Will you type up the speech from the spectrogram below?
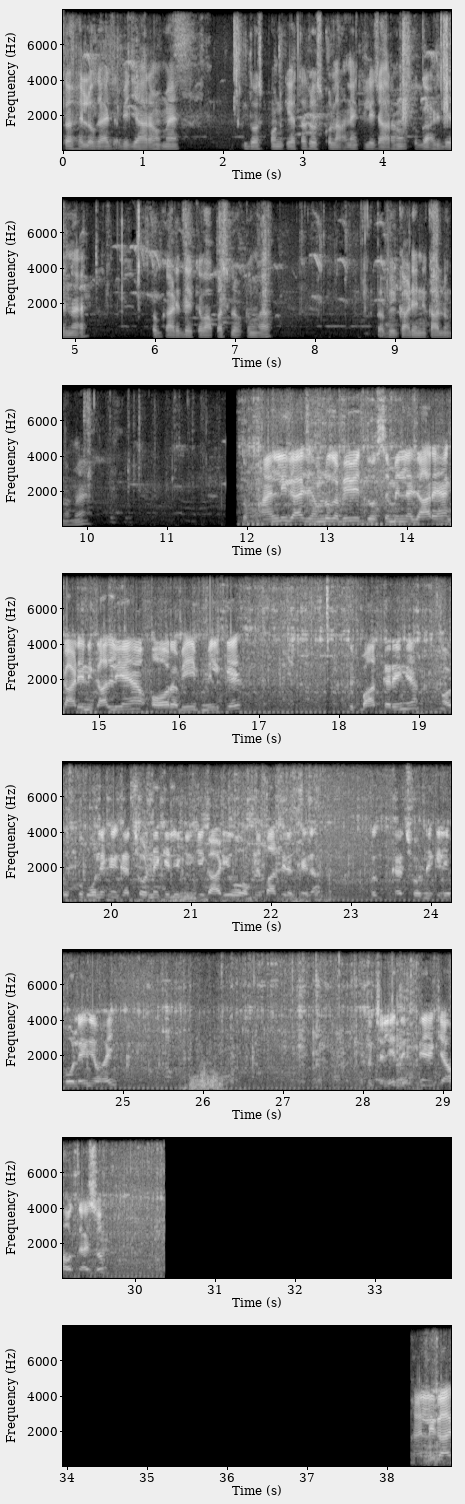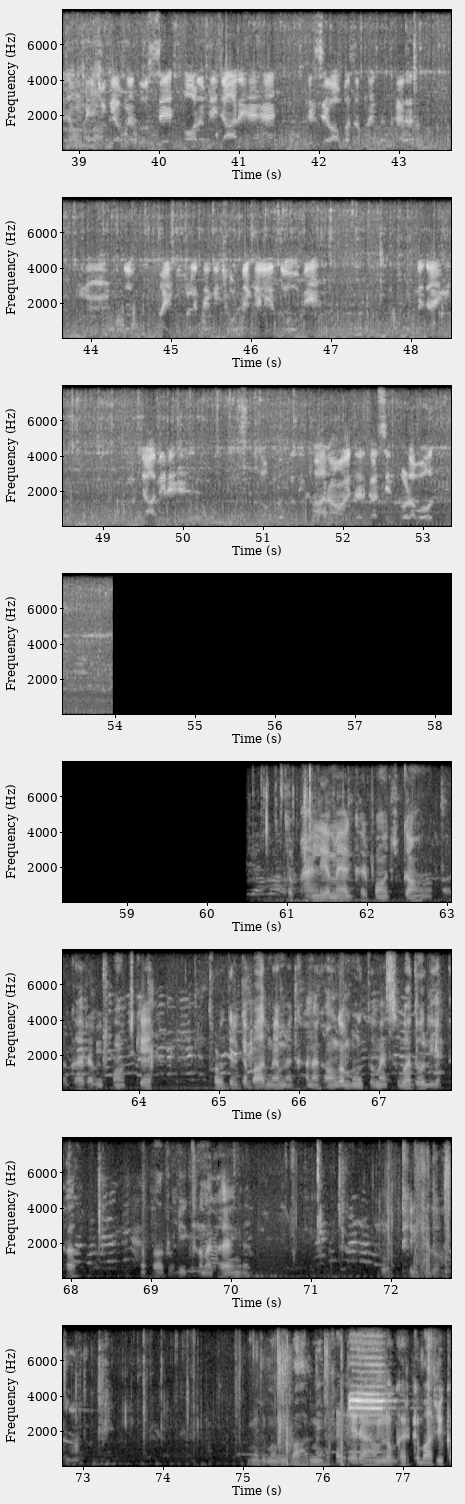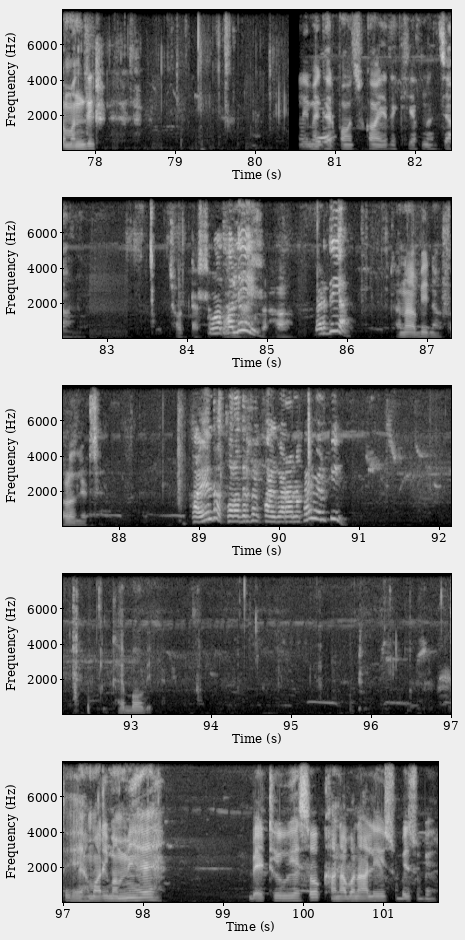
तो hello guys अभी जा रहा हूँ मैं दोस्त फ़ोन किया था तो उसको लाने के लिए जा रहा हूँ तो गाड़ी देना है। तो गाड़ी दे के वापस लौटूँगा। तो अभी गाड़ी निकालूँगा मैं। तो फाइनली गैज हम लोग अभी दोस्त से मिलने जा रहे हैं, गाड़ी निकाल लिए हैं और अभी मिल के कुछ बात करेंगे और उसको बोलेंगे घर छोड़ने के लिए, क्योंकि गाड़ी वो अपने पास ही रखेगा। तो घर छोड़ने के लिए बोलेंगे भाई। तो चलिए देखते हैं क्या होता है सो फाइनली हम मिल चुके हैं अपने दोस्त से और अभी जा रहे हैं फिर से वापस अपने घर। तो भाई को बोले थे कि छोड़ने के लिए तो अभी छोड़ने जाएँगे। तो जा भी रहे हैं। तो आप लोग को दिखा रहा हूँ इधर का सीन थोड़ा बहुत। तो फाइनली मैं घर पहुँच चुका हूँ और घर अभी पहुँच के थोड़ी देर के बाद में मैं खाना खाऊँगा। मुँह तो मैं सुबह धो लिया था और अभी खाना खाएँगे। तो ठीक है दोस्तों। मेरी मम्मी बाहर में है। ये रहा हम लोग घर के बाजू का मंदिर। मैं घर पहुँच चुका हूँ। ये देखिए अपना जान। छोटा सा हाँ। दिया? खाना अभी ना थोड़ा लेट से। खाए ना? थोड़ा देर से खाए बारा ना खाए मेरे की? है बॉबी तो ये हमारी मम्मी है। बैठी हुई है सो खाना बना लिए सुबह सुबह।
